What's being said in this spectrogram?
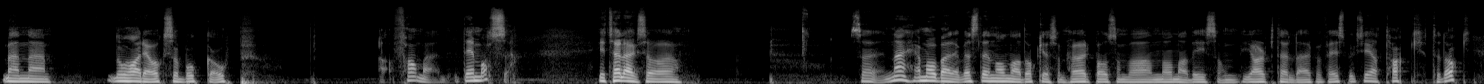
Men uh, nå har jeg også booka opp Ja, faen meg, det er masse. I tillegg så så nei, jeg må bare, hvis det er noen av dere som hører på, som var noen av de som hjalp til der på Facebook-sida, takk til dere.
